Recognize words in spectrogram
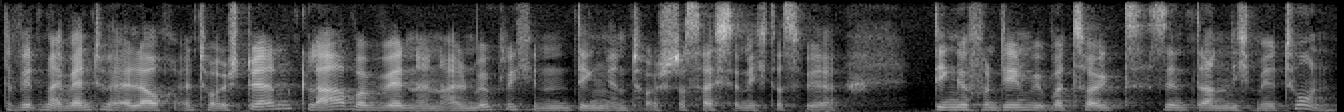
Da wird man eventuell auch enttäuscht werden, klar, aber wir werden in allen möglichen Dingen enttäuscht. Das heißt ja nicht, dass wir Dinge, von denen wir überzeugt sind, dann nicht mehr tun.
